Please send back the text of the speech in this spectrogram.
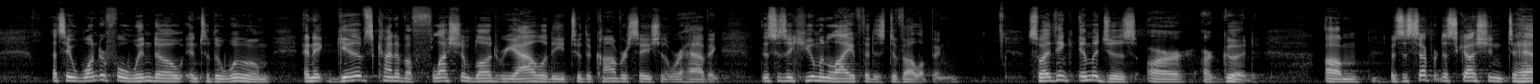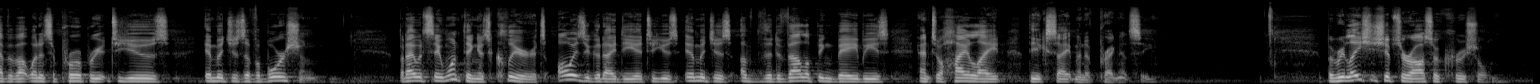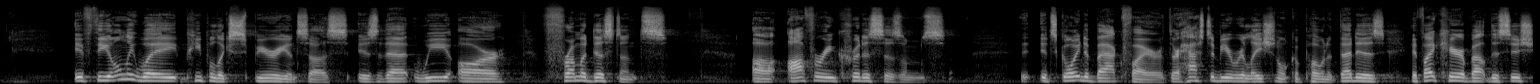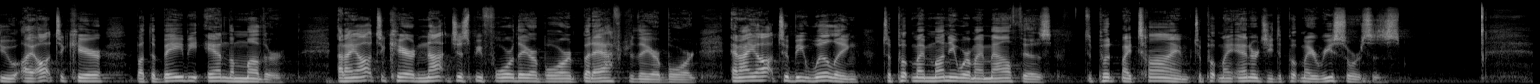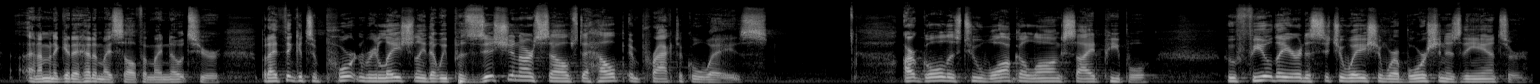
that's a wonderful window into the womb, and it gives kind of a flesh and blood reality to the conversation that we're having. This is a human life that is developing. So I think images are, are good. Um, there's a separate discussion to have about when it's appropriate to use images of abortion. But I would say one thing is clear it's always a good idea to use images of the developing babies and to highlight the excitement of pregnancy. But relationships are also crucial. If the only way people experience us is that we are from a distance uh, offering criticisms, it's going to backfire. There has to be a relational component. That is, if I care about this issue, I ought to care about the baby and the mother. And I ought to care not just before they are born, but after they are born. And I ought to be willing to put my money where my mouth is, to put my time, to put my energy, to put my resources. And I'm going to get ahead of myself in my notes here. But I think it's important relationally that we position ourselves to help in practical ways. Our goal is to walk alongside people who feel they are in a situation where abortion is the answer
